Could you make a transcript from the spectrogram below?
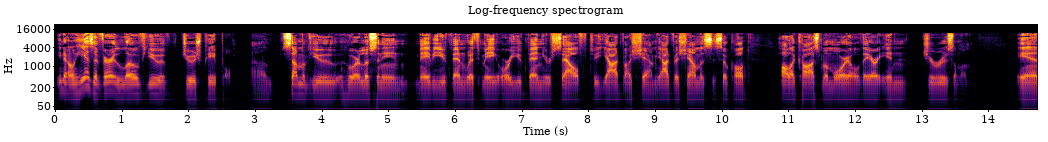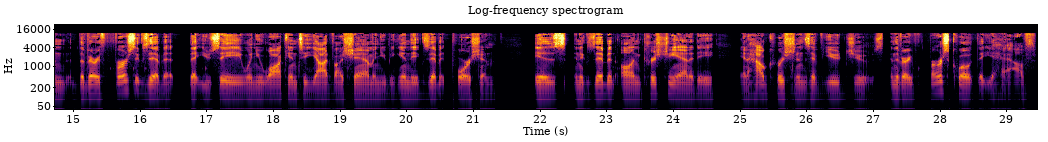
you know, he has a very low view of Jewish people. Um, some of you who are listening, maybe you've been with me or you've been yourself to Yad Vashem. Yad Vashem is the so called Holocaust memorial there in Jerusalem. And the very first exhibit that you see when you walk into Yad Vashem and you begin the exhibit portion is an exhibit on Christianity and how Christians have viewed Jews. And the very first quote that you have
